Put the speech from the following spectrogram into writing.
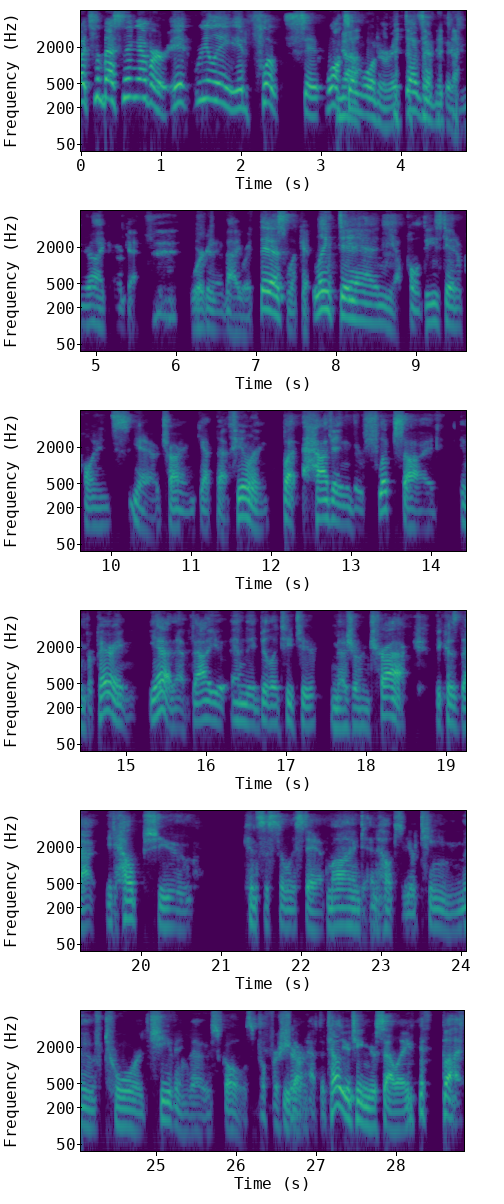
it's the best thing ever. It really it floats. It walks Yeah. on water. It does everything. and you're like, okay, we're going to evaluate this. Look at LinkedIn. Yeah, pull these data points. Yeah, try and get that feeling. But having the flip side in preparing, yeah, that value and the ability to measure and track because that it helps you consistently stay at mind and helps your team move toward achieving those goals. Oh, for You don't have to tell your team you're selling, but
